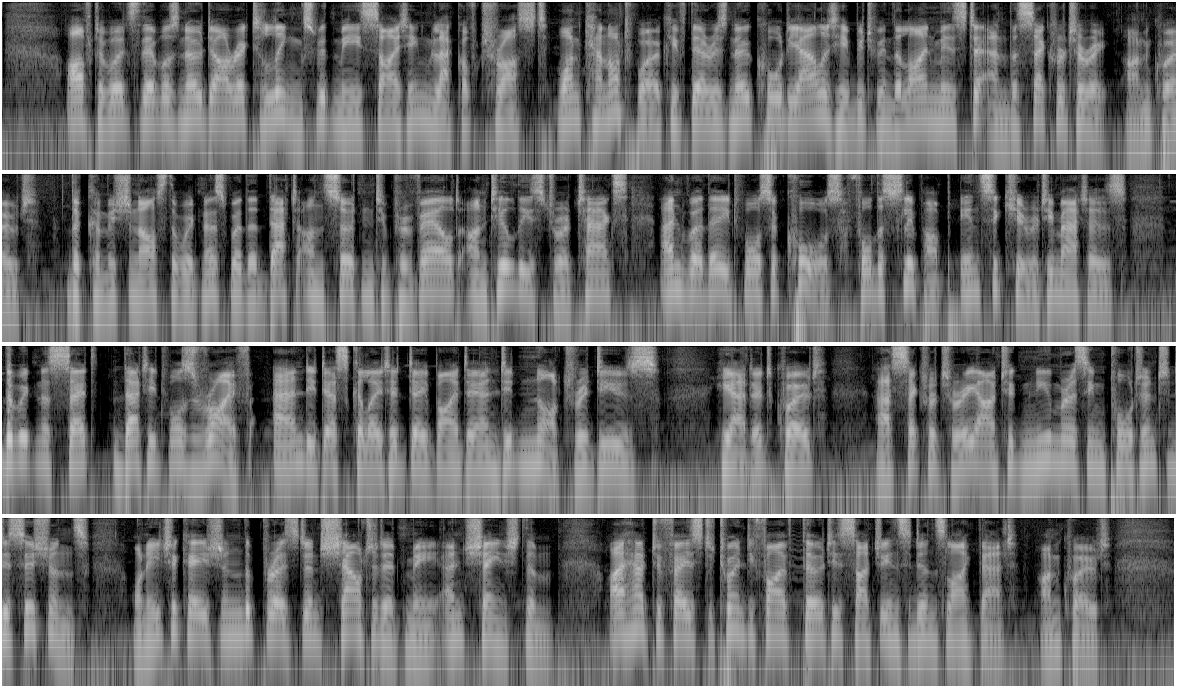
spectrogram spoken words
Afterwards, there was no direct links with me citing lack of trust. One cannot work if there is no cordiality between the line minister and the secretary. Unquote. The commission asked the witness whether that uncertainty prevailed until the Easter attacks and whether it was a cause for the slip up in security matters. The witness said that it was rife and it escalated day by day and did not reduce. He added, quote, as secretary, I took numerous important decisions. On each occasion, the president shouted at me and changed them. I had to face 25 30 such incidents like that. Unquote.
